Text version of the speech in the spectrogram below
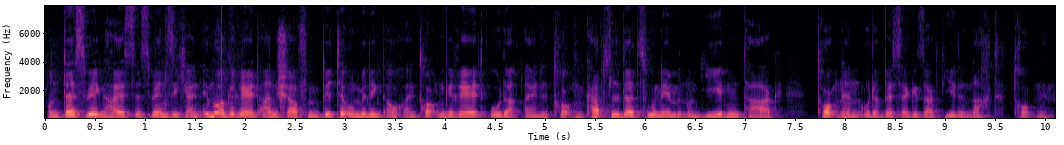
und deswegen heißt es, wenn Sie sich ein Immergerät anschaffen, bitte unbedingt auch ein Trockengerät oder eine Trockenkapsel dazu nehmen und jeden Tag trocknen oder besser gesagt jede Nacht trocknen.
